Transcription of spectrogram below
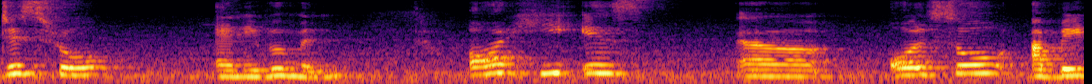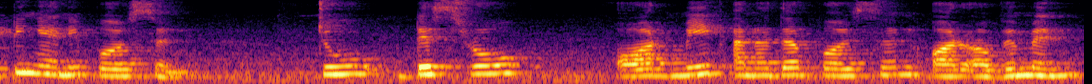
disrobe any woman or he is uh, also abetting any person to disrobe or make another person or a woman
